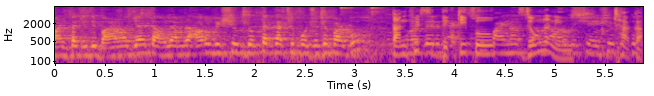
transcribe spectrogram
ফান্ডটা যদি বাড়ানো যায় তাহলে আমরা আরও বেশি উদ্যোক্তার কাছে পৌঁছতে পারব তানভীর সিদ্দিক টিপু, যমুনা নিউজ, ঢাকা।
